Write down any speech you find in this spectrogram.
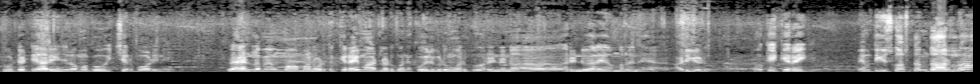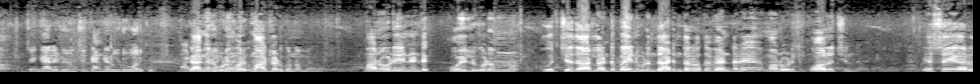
టూ థర్టీ ఆ రేంజ్లో మాకు ఇచ్చారు బాడీని. వ్యాన్లో మేము మా మనవాడితో కిరాయి మాట్లాడుకొని కోయిలగూడెం వరకు రెండు రెండు వేల ఐదు వందలని అడిగాడు. ఓకే కిరాయికి. మేము తీసుకొస్తాం దారిలో జంగారెడ్డి నుంచి గంగనగూడి వరకు గంగనగూడెం వరకు మాట్లాడుకున్నాం మేము. మనోడు ఏంటంటే కోయిలగూడెం వచ్చే దారిలో అంటే బయనగూడెం దాటిన తర్వాత వెంటనే మనోడికి కాల్ వచ్చింది. ఎస్ఐ గారు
